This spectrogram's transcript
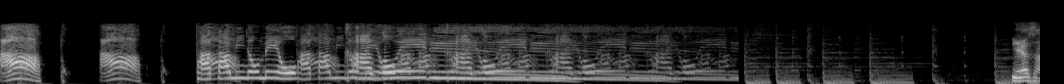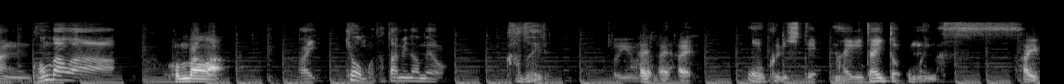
アート、アート、畳の目を、畳の目を数える、数える、数える。皆さん、こんばんは。こんばんは。はい。今日も畳の目を数えるというはいはいはい。お送りしてまいりたいと思います。はい。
